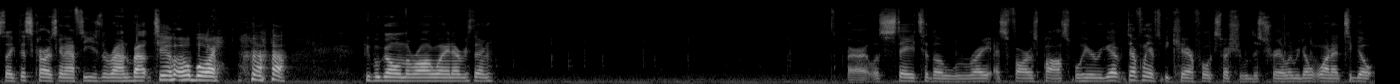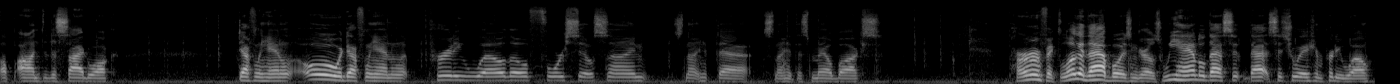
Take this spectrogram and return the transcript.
Looks like this car is going to have to use the roundabout too. Oh boy. People going the wrong way and everything. Alright, let's stay to the right as far as possible here. We definitely have to be careful, especially with this trailer. We don't want it to go up onto the sidewalk. Definitely handle Oh, we're definitely handling it pretty well, though. For sale sign. Let's not hit that. Let's not hit this mailbox. Perfect. Look at that, boys and girls. We handled that, that situation pretty well.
